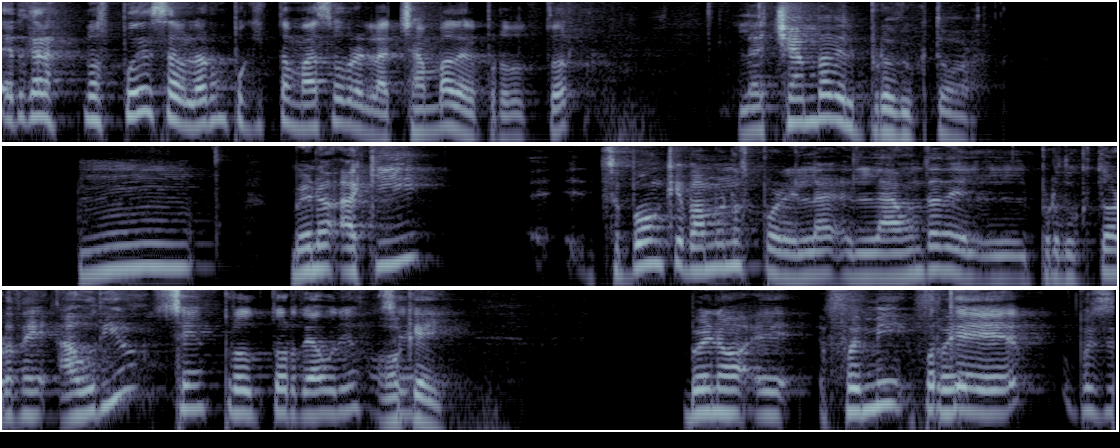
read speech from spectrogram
Edgar, ¿nos puedes hablar un poquito más sobre la chamba del productor? La chamba del productor. Mm, bueno, aquí eh, supongo que vámonos por el- la onda del productor de audio. Sí, productor de audio. sí. Ok. Bueno, eh, fue mi... fue- Porque, pues,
